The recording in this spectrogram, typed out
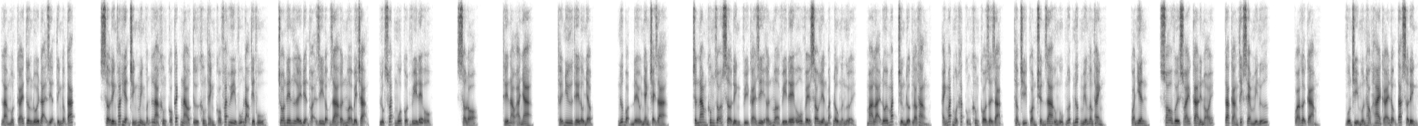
là một cái tương đối đại diện tính động tác. Sở đình phát hiện chính mình vẫn là không có cách nào từ không thành có phát huy vũ đạo thiên phú, cho nên lấy điện thoại di động ra ấn mở bê trạm lục soát múa cột video. Sau đó, thế nào hà nha? Thấy như thế đầu nhập, nước bọt đều nhanh chảy ra. Trần nam không rõ sở đình vì cái gì ấn mở video về sau liền bắt đầu ngần người, mà lại đôi mắt chừng được lao thẳng ánh mắt một khắc cũng không có rời rạc, thậm chí còn chuyển ra hùng ngục nuốt nước miếng âm thanh. Quả nhiên, so với soái ca đến nói, ta càng thích xem mỹ nữ. Quá gợi cảm. Vốn chỉ muốn học hai cái động tác sở đình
